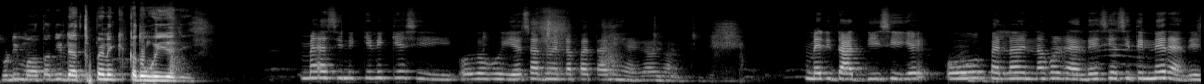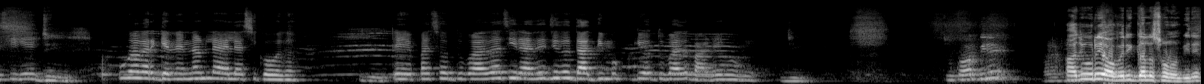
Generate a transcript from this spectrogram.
ਤੁਹਾਡੀ ਮਾਤਾ ਦੀ ਡੈਥ ਭੈਣੇ ਕਿ- ਕਦੋਂ ਹੋਈ ਹੈ ਜੀ? ਮੈਂ ਅਸੀਂ ਨਿੱਕੇ ਨਿੱਕੇ ਸੀ ਉਦੋਂ ਹੋਈ ਹੈ ਸਾਨੂੰ ਇੰਨਾ ਪਤਾ ਨਹੀਂ ਹੈਗਾ ਗਾ। ਮੇਰੀ ਦਾਦੀ ਸੀਗੇ ਉਹ ਪਹਿਲਾਂ ਇਹਨਾਂ ਕੋਲ ਰਹਿੰਦੇ ਸੀ ਅਸੀਂ ਤਿੰਨੇ ਰਹਿੰਦੇ ਸੀਗੇ। ਜੀ। ਭੂਆ ਵਰਗੇ ਨੇ ਇਹਨਾਂ ਨੂੰ ਲੈ ਲਿਆ ਸੀ ਗੋਦ। ਜੀ। ਤੇ ਬਸ ਉਸ ਤੋਂ ਬਾਅਦ ਅਸੀਂ ਰਹਿੰਦੇ ਜਦੋਂ ਦਾਦੀ ਮੁੱਕ ਗਈ ਉਸ ਤੋਂ ਬਾਅਦ ਬਾੜੇ ਹੋ ਗਏ। ਜੀ। ਚਮਕੌਰ ਵੀਰੇ? ਆਜੋ ਉਰੇ ਆਓ ਮੇਰੀ ਗੱਲ ਸੁਣੋ ਵੀਰੇ।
